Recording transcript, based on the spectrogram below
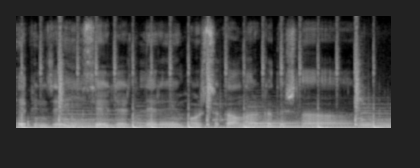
Hepinize iyi seyirler dilerim. Hoşçakalın arkadaşlar.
